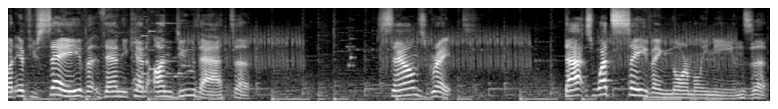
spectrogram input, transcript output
But if you save, then you can undo that. Uh, sounds great. That's what saving normally means. Uh,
